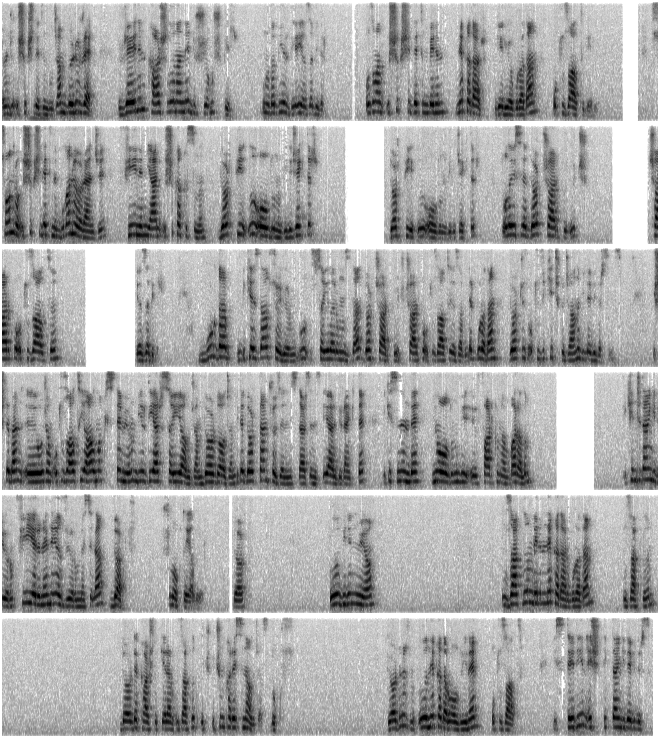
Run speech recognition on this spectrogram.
Önce ışık şiddetini bulacağım. Bölü R. R'nin karşılığına ne düşüyormuş? 1. Bunu da 1 diye yazabilirim. O zaman ışık şiddetim benim ne kadar geliyor buradan? 36 geliyor. Sonra ışık şiddetini bulan öğrenci fi'nin yani ışık akısının 4 pi i olduğunu bilecektir. 4 pi i olduğunu bilecektir. Dolayısıyla 4 çarpı 3 çarpı 36 yazabilir. Burada bir kez daha söylüyorum. Bu sayılarımızda 4 çarpı 3 çarpı 36 yazabilir. Buradan 432 çıkacağını bilebilirsiniz. İşte ben e, hocam 36'yı almak istemiyorum. Bir diğer sayıyı alacağım. 4'ü alacağım. Bir de 4'ten çözelim isterseniz diğer bir renkte. İkisinin de ne olduğunu bir e, farkına varalım. İkinciden gidiyorum. Fi yerine ne yazıyorum mesela? 4. Şu noktayı alıyorum. 4. I bilinmiyor. Uzaklığım benim ne kadar buradan? Uzaklığım 4'e karşılık gelen uzaklık 3. 3'ün karesini alacağız. 9. Gördünüz mü? I ne kadar oldu yine? 36. İstediğin eşitlikten gidebilirsin.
